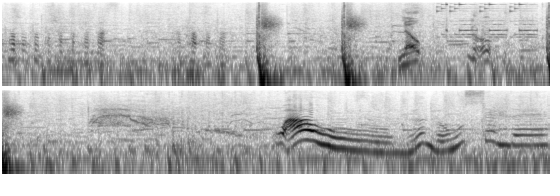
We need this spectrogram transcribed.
파파파파파파파 파파파파 Nope. 와우 넌 너무 센데.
